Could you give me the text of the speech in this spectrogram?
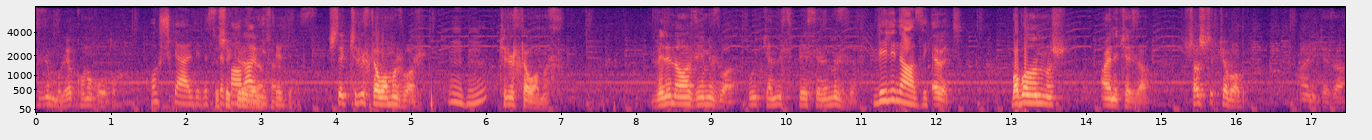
sizin buraya konuk olduk. Hoş geldiniz, Teşekkür sefalar ederim efendim. getirdiniz. İşte kilis tavamız var. Kilis tavamız. Veli nazimiz var. Bu kendi spesiyelimizdir. Veli Nazik. Evet. Baba hannuş aynı keza. Şaşlık kebap aynı keza.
